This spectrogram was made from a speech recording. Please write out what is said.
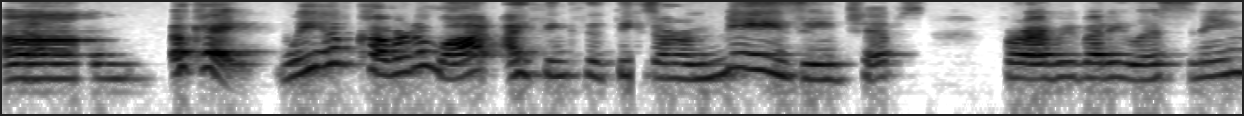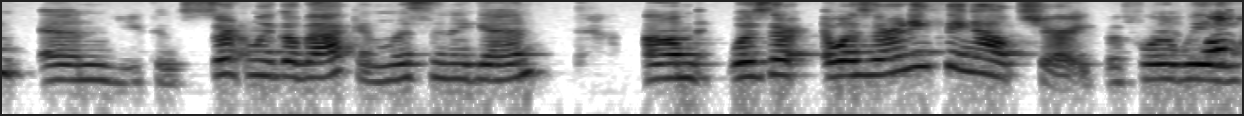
Um, okay we have covered a lot. I think that these are amazing tips for everybody listening, and you can certainly go back and listen again. Um, was there was there anything else, Sherry, before we? Well,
